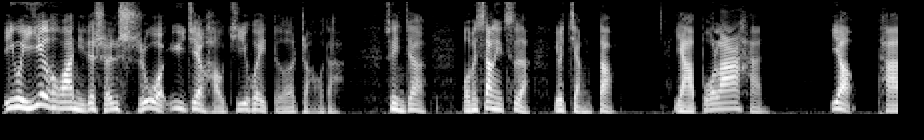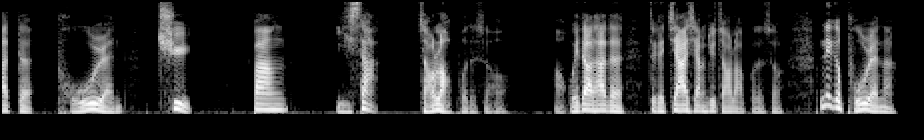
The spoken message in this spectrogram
因为耶和华你的神使我遇见好机会得着的，所以你知道，我们上一次啊有讲到。”亚伯拉罕要他的仆人去帮以撒找老婆的时候，啊，回到他的这个家乡去找老婆的时候，那个仆人呢、啊，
